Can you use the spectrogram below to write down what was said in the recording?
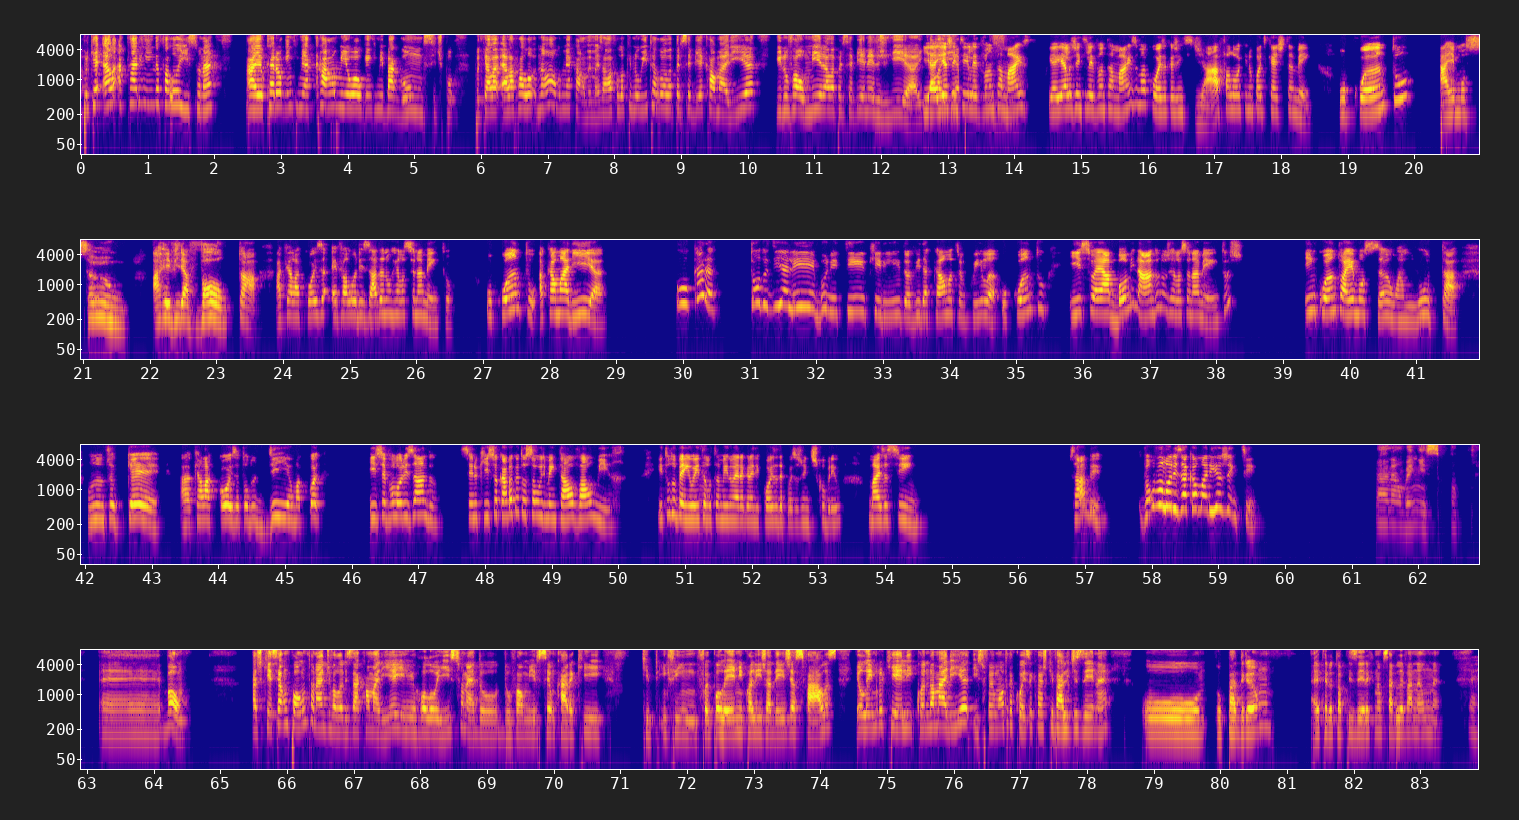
Porque ela, a Karen ainda falou isso, né? Ah, eu quero alguém que me acalme ou alguém que me bagunce, tipo, porque ela, ela falou, não algo me acalme, mas ela falou que no Ítalo ela percebia calmaria e no Valmir ela percebia energia. E, e aí a gente levanta mais, e aí a gente levanta mais uma coisa que a gente já falou aqui no podcast também. O quanto a emoção, a reviravolta, aquela coisa é valorizada no relacionamento. O quanto a calmaria. O cara, todo dia ali, bonitinho, querido, a vida calma, tranquila, o quanto isso é abominado nos relacionamentos, enquanto a emoção, a luta, o não sei o quê, aquela coisa todo dia, uma coisa. Isso é valorizado. Sendo que isso acaba com a tua saúde mental, Valmir. E tudo bem, o Ítalo também não era grande coisa, depois a gente descobriu. Mas assim, sabe? Vamos valorizar a calmaria, gente. Ah, não, bem isso. É... Bom, acho que esse é um ponto, né, de valorizar a calmaria, e rolou isso, né, do, do Valmir ser um cara que, que, enfim, foi polêmico ali já desde as falas. Eu lembro que ele, quando a Maria, isso foi uma outra coisa que eu acho que vale dizer, né, o, o padrão heterotopzeira que não sabe levar não, né?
